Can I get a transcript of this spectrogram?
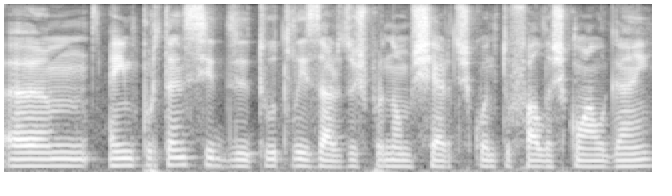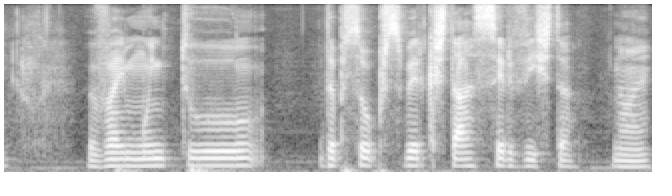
Um, a importância de tu utilizares os pronomes certos quando tu falas com alguém vem muito da pessoa perceber que está a ser vista, não é?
